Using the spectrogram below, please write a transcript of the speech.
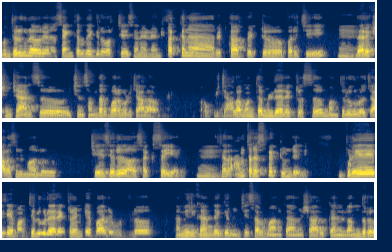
మన తెలుగులో ఎవరైనా శంకర్ దగ్గర వర్క్ చేశానంటే టక్కన రెడ్ కార్పెట్ పరిచి డైరెక్షన్ ఛాన్స్ ఇచ్చిన సందర్భాలు కూడా చాలా ఉన్నాయి. ఇప్పుడు చాలా మంది తమిళ డైరెక్టర్స్ మన తెలుగులో చాలా సినిమాలు చేశారు సక్సెస్ అయ్యారు. కదా? అంత రెస్పెక్ట్ ఉండేది. ఇప్పుడు ఏదైతే మన తెలుగు డైరెక్టర్ అంటే బాలీవుడ్లో అమీర్ ఖాన్ దగ్గర నుంచి సల్మాన్ ఖాన్ షారుఖ్ ఖాన్ వీళ్ళందరూ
